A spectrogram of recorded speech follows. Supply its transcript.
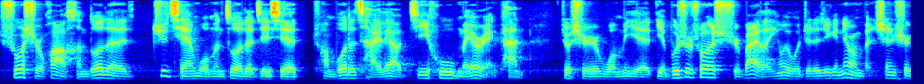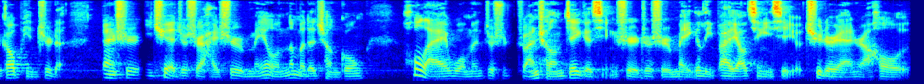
说实话，很多的之前我们做的这些传播的材料几乎没有人看，就是我们也也不是说失败了，因为我觉得这个内容本身是高品质的，但是的确就是还是没有那么的成功。后来我们就是转成这个形式，就是每个礼拜邀请一些有趣的人，然后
